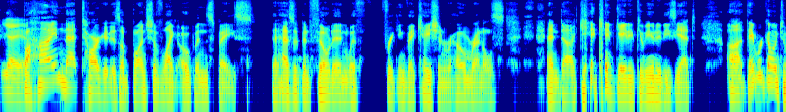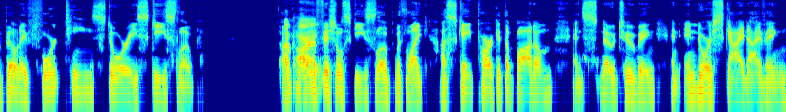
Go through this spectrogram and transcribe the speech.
Yeah, yeah. Behind that target is a bunch of like open space that hasn't been filled in with freaking vacation home rentals and uh, gated communities yet. Uh, they were going to build a 14 story ski slope. Like Okay. artificial ski slope with like a skate park at the bottom and snow tubing and indoor skydiving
